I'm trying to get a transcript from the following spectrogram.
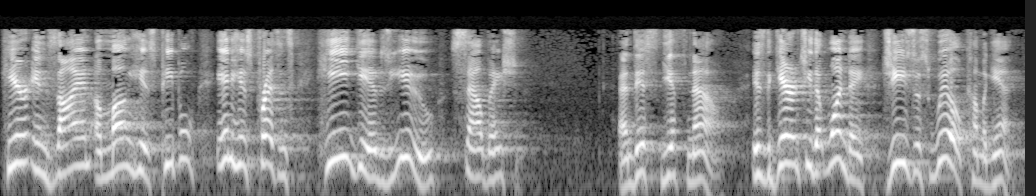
Here in Zion, among his people, in his presence, he gives you salvation. And this gift now is the guarantee that one day Jesus will come again.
